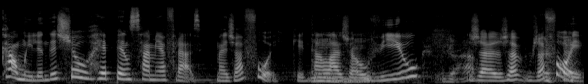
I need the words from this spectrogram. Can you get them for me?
calma, William, deixa eu repensar minha frase. Mas já foi. Quem está uhum. lá já uhum. ouviu, já, já, já, já foi.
